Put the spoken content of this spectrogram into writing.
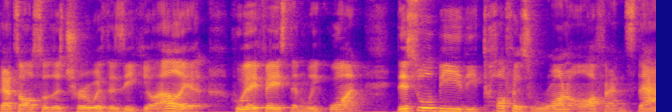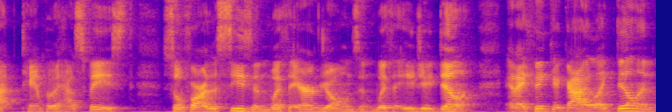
that's also the true with Ezekiel Elliott, who they faced in week one. This will be the toughest run offense that Tampa has faced so far this season with Aaron Jones and with AJ Dillon. And I think a guy like Dillon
